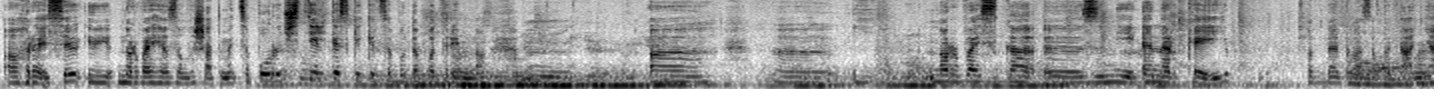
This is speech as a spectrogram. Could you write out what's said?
агресією, і Норвегія залишатиметься поруч стільки, скільки це буде потрібно. Е, е, Норвезька е, змі НРК. Одне-два запитання.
